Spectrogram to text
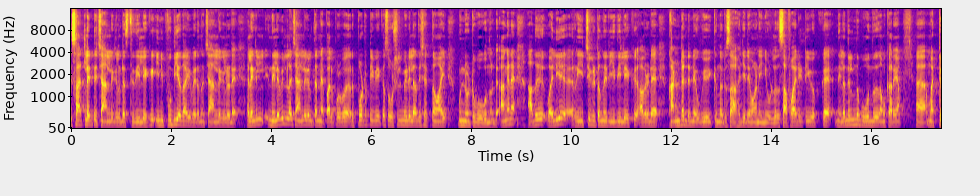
സാറ്റലൈറ്റ് ചാനലുകളുടെ സ്ഥിതിയിലേക്ക് ഇനി പുതിയതായി വരുന്ന ചാനലുകളുടെ അല്ലെങ്കിൽ നിലവിലുള്ള ചാനലുകൾ തന്നെ പലപ്പോഴും റിപ്പോർട്ടർ ടി വിയൊക്കെ സോഷ്യൽ മീഡിയയിൽ അതിശക്തമായി മുന്നോട്ട് പോകുന്നുണ്ട്. അങ്ങനെ അത് വലിയ റീച്ച് കിട്ടുന്ന രീതിയിലേക്ക് അവരുടെ കണ്ടന്റിനെ ഉപയോഗിക്കുന്ന ഒരു സാഹചര്യമാണ് ഇനി ഉള്ളത്. സഫാരി ടി വി ഒക്കെ നിലനിന്ന് പോകുന്നത് നമുക്കറിയാം. മറ്റു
